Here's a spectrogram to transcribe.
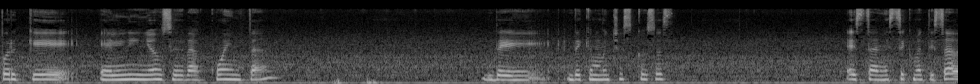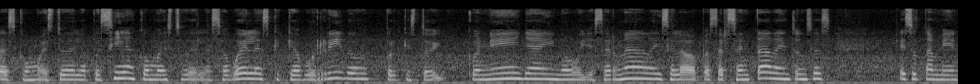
porque el niño se da cuenta de, de que muchas cosas están estigmatizadas, como esto de la poesía, como esto de las abuelas, que qué aburrido, porque estoy con ella y no voy a hacer nada y se la va a pasar sentada. Entonces, eso también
